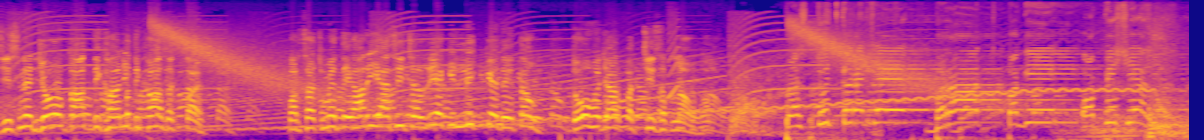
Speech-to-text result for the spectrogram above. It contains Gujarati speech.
जिसने जो औकात दिखानी दिखा सकता है। पर सच में तैयारी ऐसी चल रही है कि लिख के देता हूँ। 2025 अपना होगा। प्रस्तुत करे बरात पगे पगी ऑफिशियल।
